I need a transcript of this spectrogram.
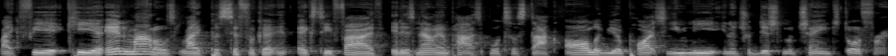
like Fiat, Kia, and models like Pacifica and XT5, it is now impossible to stock all of your parts you need in a traditional chain storefront.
